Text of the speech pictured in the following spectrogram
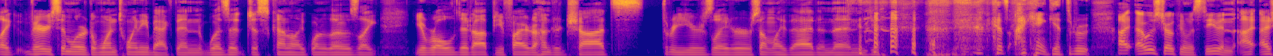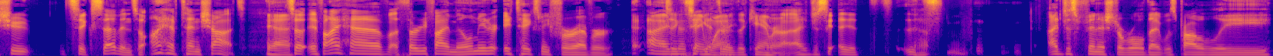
like very similar to 120 back then? Was it just kind of like one of those like you rolled it up, you fired 100 shots three years later or something like that? And then because I can't get through, I, I was joking with Steven, I, I shoot six, seven, so I have 10 shots. Yeah. So if I have a 35 millimeter, it takes me forever I'm to, to get way. through the camera. I just it's it's I just finished a roll that was probably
